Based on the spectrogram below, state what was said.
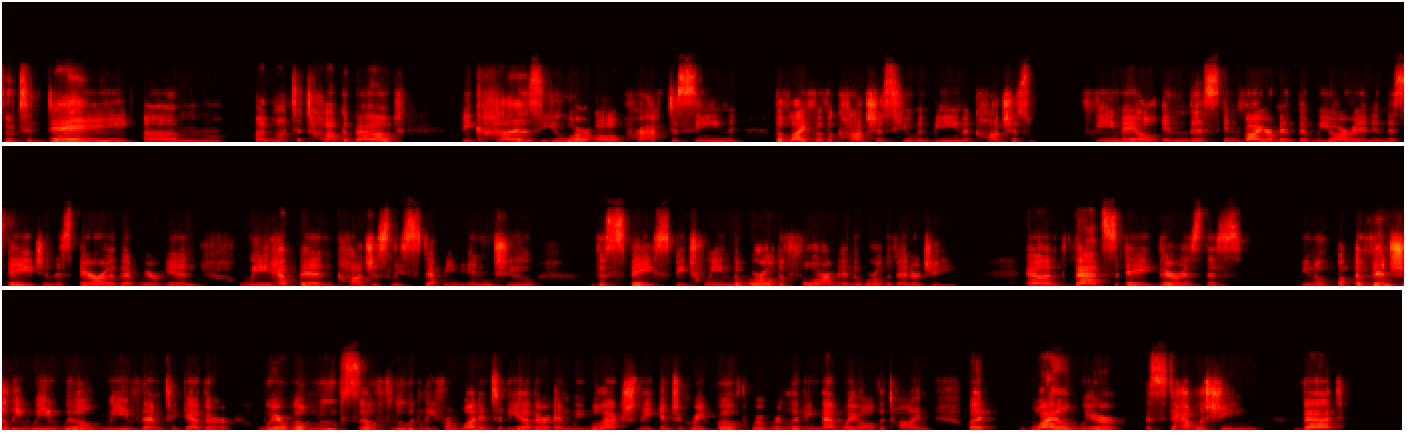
So today, um, I want to talk about because you are all practicing the life of a conscious human being, a conscious female in this environment that we are in, in this age, in this era that we're in, we have been consciously stepping into the space between the world of form and the world of energy. And that's a, there is this you know, eventually we will weave them together where we'll move so fluidly from one into the other and we will actually integrate both where we're living that way all the time. But while we're establishing that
